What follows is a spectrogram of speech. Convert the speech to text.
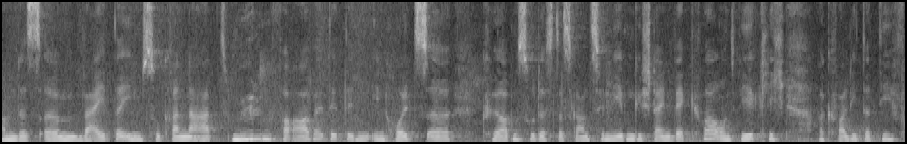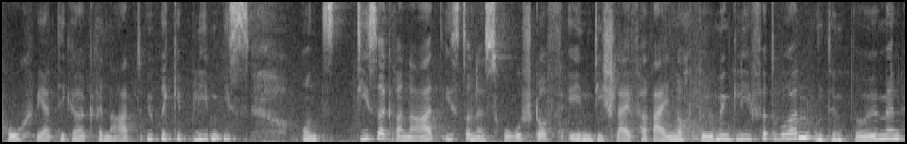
haben das ähm, weiter in so Granatmühlen verarbeitet, in, in Holzkörben, äh, so dass das ganze Nebengestein weg war und wirklich ein qualitativ hochwertiger Granat übrig geblieben ist. Und dieser Granat ist dann als Rohstoff in die Schleiferei nach Böhmen geliefert worden und in Böhmen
